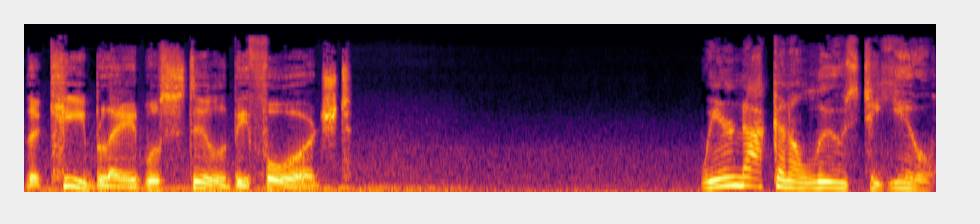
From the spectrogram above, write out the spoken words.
The Keyblade will still be forged. We're not gonna lose to you.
